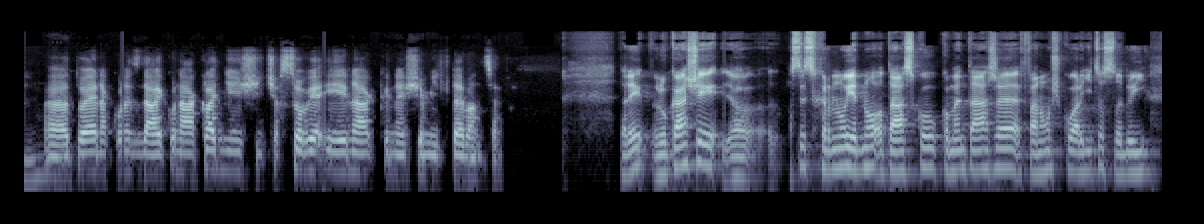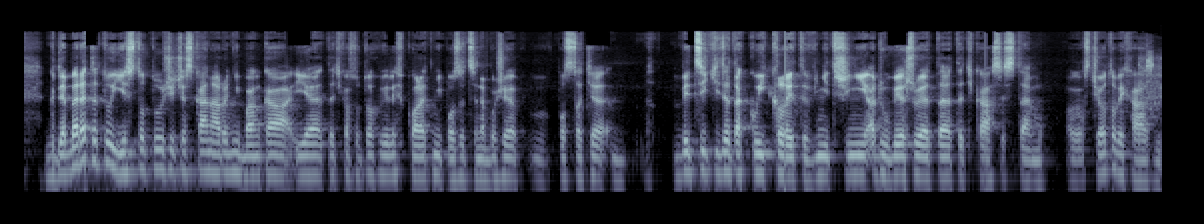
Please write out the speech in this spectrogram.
Hmm. Eh, to je nakonec daleko nákladnější časově i jinak, než je mít v té bance. Tady Lukáši, asi schrnu jednou otázkou komentáře fanoušků a lidí, co sledují. Kde berete tu jistotu, že Česká národní banka je teďka v tuto chvíli v kvalitní pozici, nebo že v podstatě vy cítíte takový klid vnitřní a důvěřujete teďka systému? Z čeho to vychází?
